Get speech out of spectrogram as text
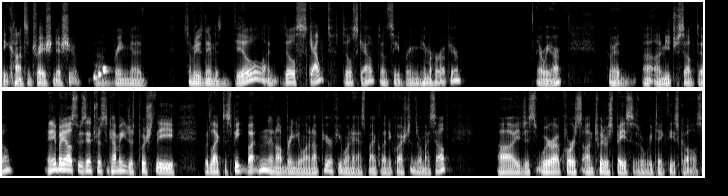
the concentration issue. Uh, bring uh, somebody whose name is Dill, uh, Dill Scout, Dill Scout. Let's see, bring him or her up here. There we are. Go ahead, uh, unmute yourself, Dill. Anybody else who's interested in coming, just push the would like to speak button, and I'll bring you on up here if you want to ask Michael any questions or myself. Uh, you just we're of course on Twitter Spaces where we take these calls.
